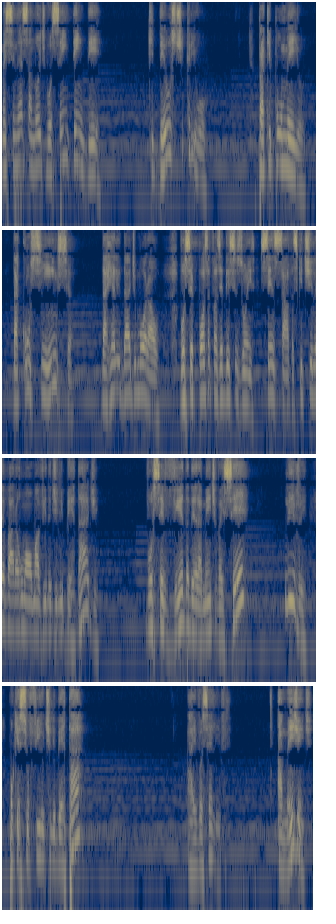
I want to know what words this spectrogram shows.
Mas se nessa noite você entender que Deus te criou para que por meio da consciência da realidade moral você possa fazer decisões sensatas que te levarão a uma vida de liberdade, você verdadeiramente vai ser livre. Porque se o filho te libertar, aí você é livre. Amém, gente?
